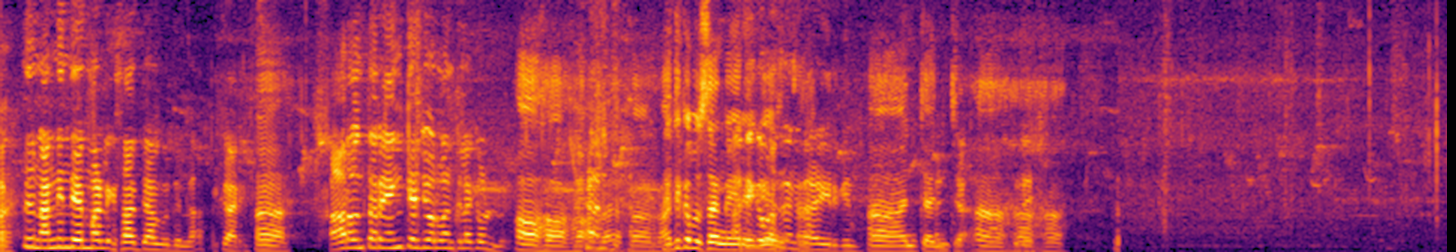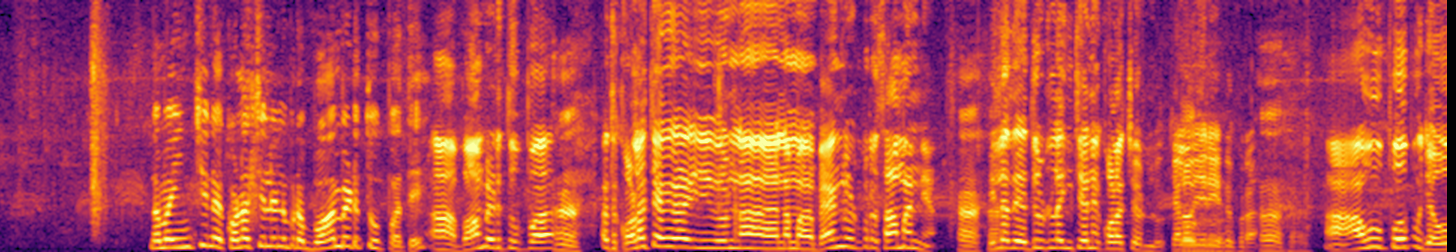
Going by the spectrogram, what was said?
ಮತ್ತೆ ನನ್ನಿಂದ ಏನ್ ಮಾಡ್ಲಿಕ್ಕೆ ಸಾಧ್ಯ ಆಗುದಿಲ್ಲ ಅಧಿಕಾರಿ. ಆರೋಂತರ ಆರು ಒಂಥರ ಎಂಕೆ ಜೋರು ಅಂತ ಲೆಕ್ಕ ಉಂಟು ಅದಕ್ಕೆ ಪ್ರಸಂಗ ಇರ್ಗಿಂತ. ಅಂಚೆ. ಅಂಚೆ. ಹಾಂ ಹಾಂ ಹಾಂ. ನಮ್ಮ ಇಂಚಿನ ಕೊಳಚಲಿನ ಪುರ ಬಾಂಬೆಡ್ ತುಪ್ಪತಿ ಆ ಬಾಂಬೆಡ್ ತುಪ್ಪ. ಅದು ಕೊಳಚೆ ಇವನ್ನ ನಮ್ಮ ಬ್ಯಾಂಗ್ಳೂರ್ ಪುರ ಸಾಮಾನ್ಯ. ಹಾ, ಇಲ್ಲದ ಎದುರುಡ್ಲ ಇಂಚೆನೆ ಕೊಳಚೆ ಉಂಡು ಕೆಲವು ಏರಿಯಾ ಪುರ. ಹಾಂ ಹಾಂ. ಅವು ಪೋಪುಜ ಅವು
